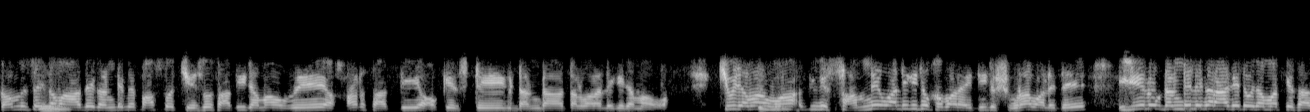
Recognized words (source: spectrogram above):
कम से कम हम्म। आधे घंटे में पाँच सौ छह सौ साथी जमा हुए। हर साथी हॉकी स्टिक डंडा तलवारा लेके जमा हुआ। क्यों जमा हम्म। हुआ? क्योंकि सामने वाले की जो खबर आई थी जो शुरा वाले थे ये लोग डंडे लेकर आ गए थे जमात के साथ।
